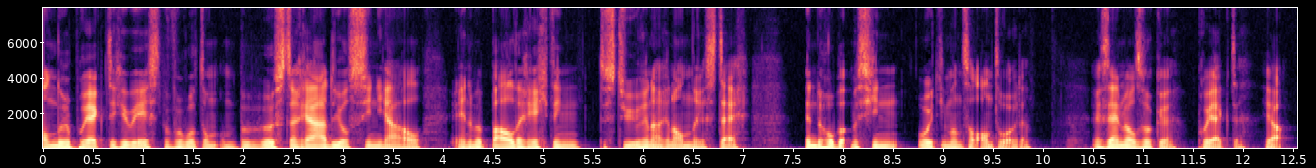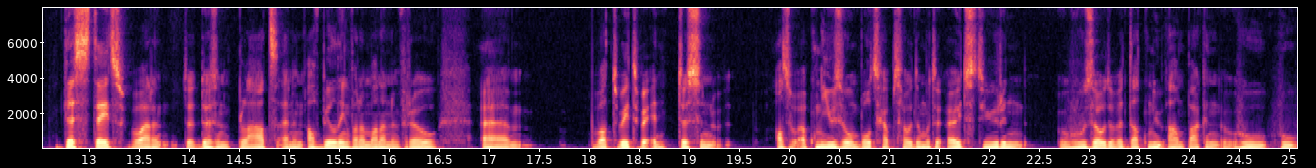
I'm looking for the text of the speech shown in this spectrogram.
andere projecten geweest, bijvoorbeeld om, om bewust een radiosignaal in een bepaalde richting te sturen naar een andere ster, in de hoop dat misschien ooit iemand zal antwoorden. Er zijn wel zulke projecten, ja. Destijds waren dus een plaat en een afbeelding van een man en een vrouw. Um, wat weten we intussen, als we opnieuw zo'n boodschap zouden moeten uitsturen, hoe zouden we dat nu aanpakken? Hoe, hoe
